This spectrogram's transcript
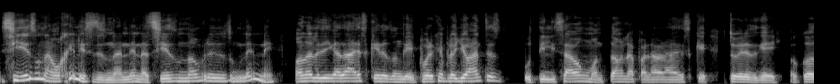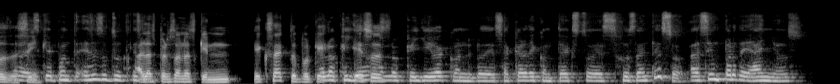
Si es una mujer, le dices es una nena. Si es un hombre, es un nene. O no le digas, ah, es que eres un gay. Por ejemplo, yo antes utilizaba un montón la palabra es que tú eres gay o cosas Pero así. Es que ponte, eso es otro- A las personas que... Exacto, porque a lo que yo, eso a es... lo que iba con lo de sacar de contexto es justamente eso. Hace un par de años,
